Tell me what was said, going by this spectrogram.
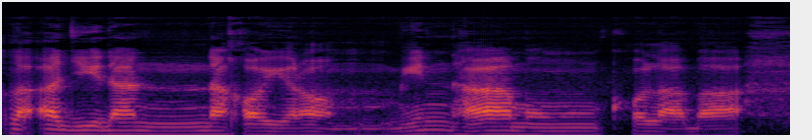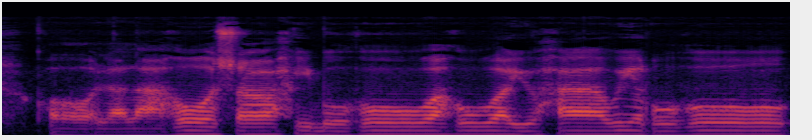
ajidanna khairam minha munqalaba qala lahu sahibuhu wa huwa yuhawiruhu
